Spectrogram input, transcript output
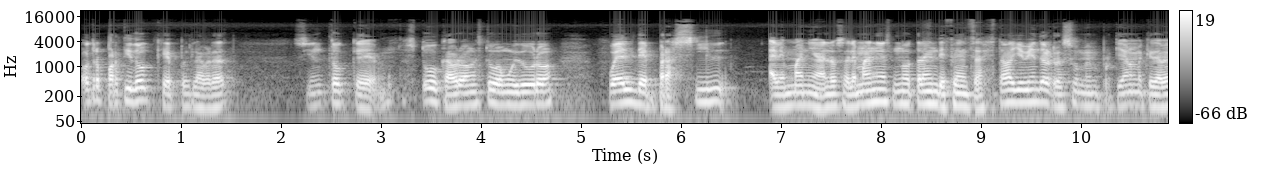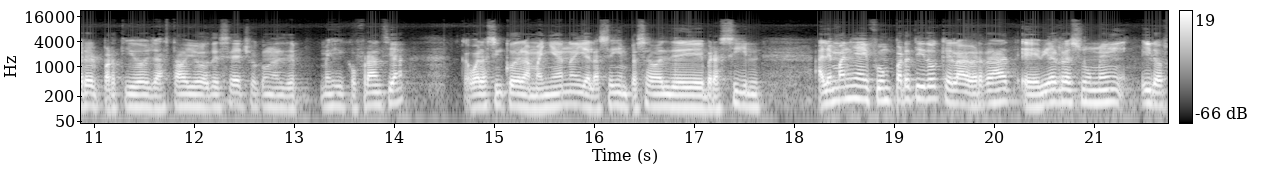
otro partido que pues la verdad siento que estuvo cabrón, estuvo muy duro. Fue el de Brasil Alemania. Los alemanes no traen defensa. Estaba yo viendo el resumen porque ya no me quedé a ver el partido. Ya estaba yo deshecho con el de México-Francia. Acabó a las 5 de la mañana y a las 6 empezaba el de Brasil. Alemania y fue un partido que la verdad eh, vi el resumen y los,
